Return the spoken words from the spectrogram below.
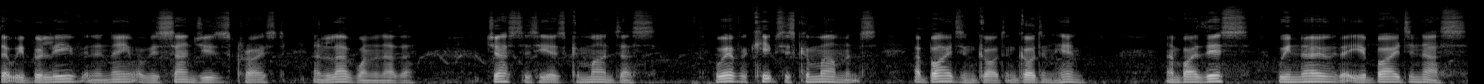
that we believe in the name of His Son Jesus Christ and love one another, just as He has commanded us. Whoever keeps His commandments abides in God and God in Him. And by this we know that He abides in us,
